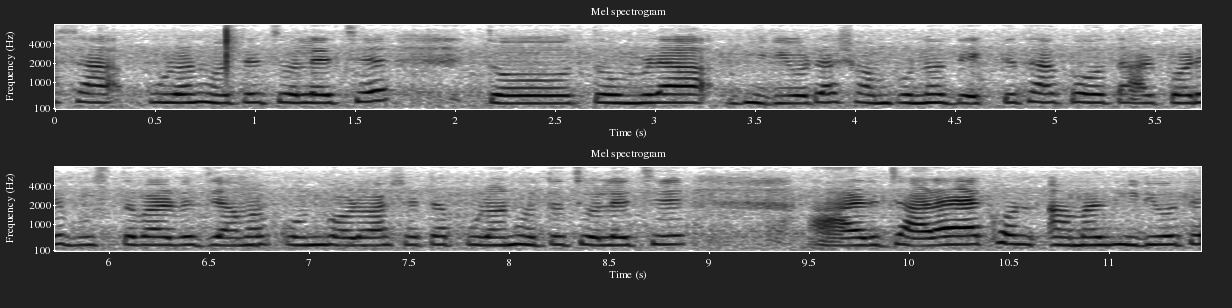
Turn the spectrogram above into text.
আশা পূরণ হতে চলেছে। তো তোমরা ভিডিওটা সম্পূর্ণ দেখতে থাকো, তারপরে বুঝতে পারবে যে আমার কোন বড় আশাটা পূরণ হতে চলেছে। আর যারা এখন আমার ভিডিওতে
